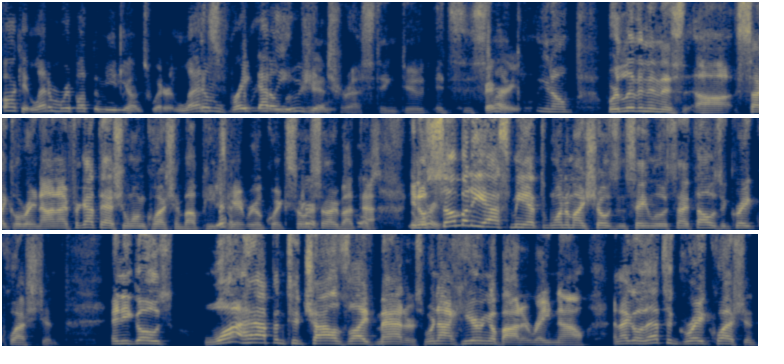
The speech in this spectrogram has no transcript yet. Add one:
fuck it. Let them rip up the media on Twitter. Let them break really that illusion. Interesting, dude. It's just Very. like you know we're living in this. uh cycle right now. And I forgot to ask you one question about Pizzagate yeah. real quick. So sure. sorry about that. No You know, worries. somebody asked me at one of my shows in St. Louis, and I thought it was a great question. And he goes, what happened to Child's Life Matters? We're not hearing about it right now. And I go, that's a great question.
